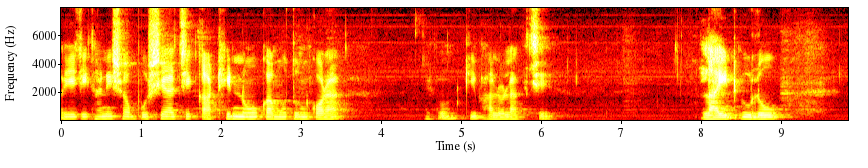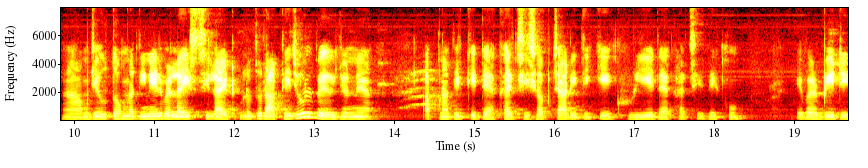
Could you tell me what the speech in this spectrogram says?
ওই যে যেখানে সব বসে আছে, কাঠের নৌকা মতন করা। দেখুন কি ভালো লাগছে। লাইটগুলো। যেহেতু আমরা দিনের বেলা এসেছি, লাইটগুলো তো রাতে জ্বলবে, ওই জন্যে আপনাদেরকে দেখাচ্ছি, সব চারিদিকে ঘুরিয়ে দেখাচ্ছি, দেখুন। এবার বেডে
